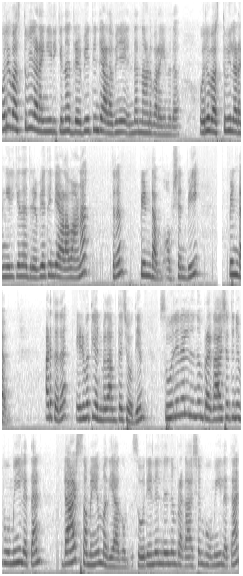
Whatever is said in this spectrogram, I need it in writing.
ഒരു വസ്തുവിൽ അടങ്ങിയിരിക്കുന്ന ദ്രവ്യത്തിന്റെ അളവിനെ എന്തെന്നാണ് പറയുന്നത്? ഒരു വസ്തുവിൽ അടങ്ങിയിരിക്കുന്ന ദ്രവ്യത്തിന്റെ അളവാണ് ഉത്തരം പിണ്ഡം. ഓപ്ഷൻ ബി പിണ്ഡം. അടുത്തത് എഴുപത്തി ഒൻപതാമത്തെ ചോദ്യം. സൂര്യനിൽ നിന്നും പ്രകാശത്തിന് ഭൂമിയിലെത്താൻ ഡാഷ് സമയം മതിയാകും. സൂര്യനിൽ നിന്നും പ്രകാശം ഭൂമിയിലെത്താൻ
